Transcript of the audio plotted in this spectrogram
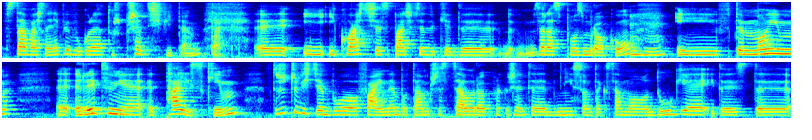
wstawać najlepiej w ogóle tuż przed świtem tak. i, i kłaść się spać wtedy, kiedy zaraz po zmroku. Mhm. I w tym moim rytmie tajskim to rzeczywiście było fajne, bo tam przez cały rok praktycznie te dni są tak samo długie i to jest, y,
